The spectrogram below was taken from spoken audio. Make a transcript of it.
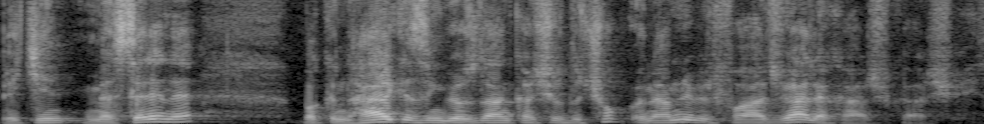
Peki mesele ne? Bakın herkesin gözden kaçırdığı çok önemli bir facia ile karşı karşıyayız.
